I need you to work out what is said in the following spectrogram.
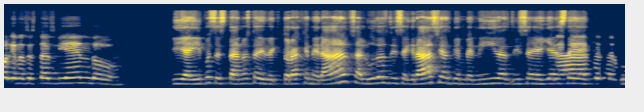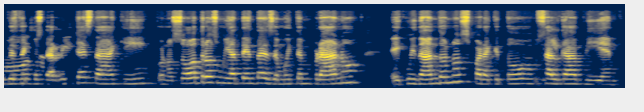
porque nos estás viendo. Y ahí pues está nuestra directora general. Saludos, dice gracias, bienvenidas. Dice ella es desde Costa Rica, está aquí con nosotros, muy atenta desde muy temprano, eh, cuidándonos para que todo salga bien.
